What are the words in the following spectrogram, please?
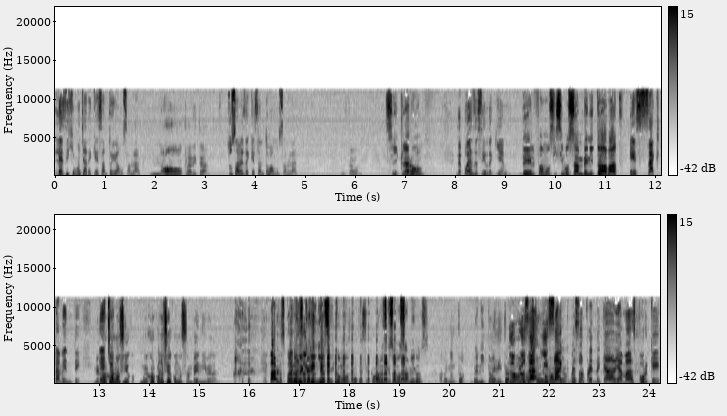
les dijimos ya de qué santo íbamos a hablar. No, Clarita. ¿Tú sabes de qué santo vamos a hablar? Gustavo. Sí, claro. ¿Me puedes decir de quién? Del famosísimo San Benito Abad. Exactamente. Mejor, hecho, conocido, mejor conocido como San Beni, ¿verdad? para los Bueno, de cuates, ¿o cariño, qué? así como para los que somos amigos. A Benito. Benito. Benito, No, ¿no? pero, o sea, Ah, como Isaac me sorprende cada día más porque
